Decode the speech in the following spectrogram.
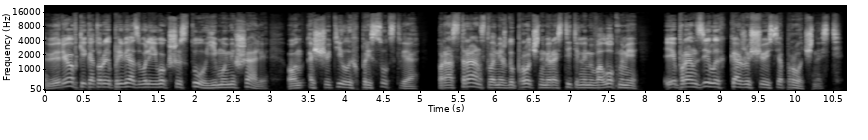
Веревки, которые привязывали его к шесту, ему мешали. Он ощутил их присутствие, пространство между прочными растительными волокнами и пронзил их кажущуюся прочность.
